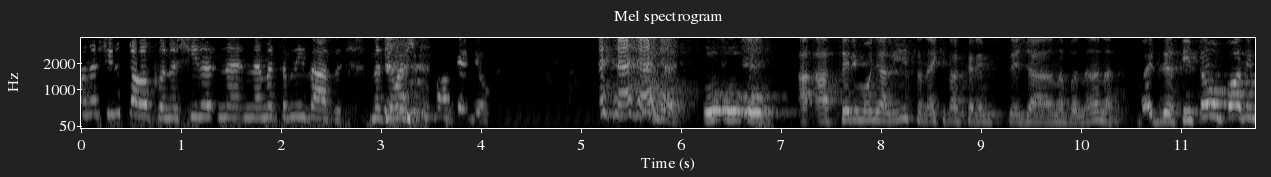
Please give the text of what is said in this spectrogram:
eu nasci no palco, eu nasci na, na, na maternidade, mas eu acho que o palco é meu. o, o, o- a, a cerimonialista, né, que nós queremos que seja a Ana Banana, vai dizer assim: então podem,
